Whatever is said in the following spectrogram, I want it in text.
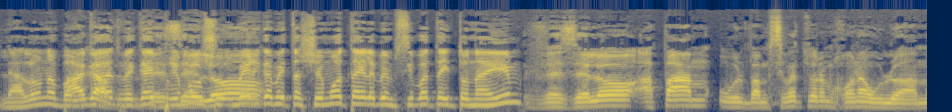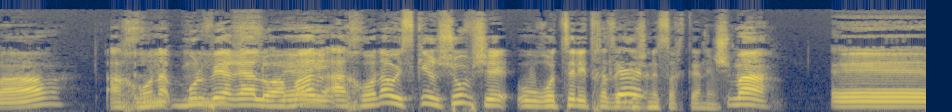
לאלונה ברקת וגיא פרימור, לא- שהוא אומר גם את השמות האלה במסיבת העיתונאים. וזה לא, הפעם, הוא, במסיבת העיתונאים האחרונה הוא לא אמר. האחרונה, ל- מול ויה ריאל הוא לפני- אמר, האחרונה הוא הזכיר שוב שהוא רוצה להתחזק כן. בשני שחקנים. שמע, אה,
